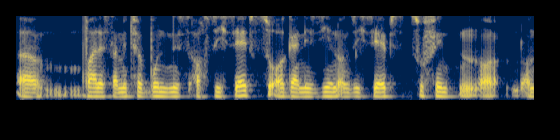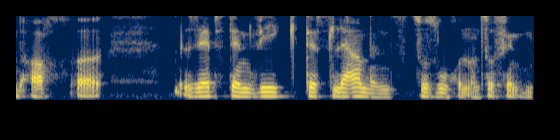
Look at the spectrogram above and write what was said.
äh, weil es damit verbunden ist, auch sich selbst zu organisieren und sich selbst zu finden und, und auch äh, selbst den Weg des Lernens zu suchen und zu finden.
